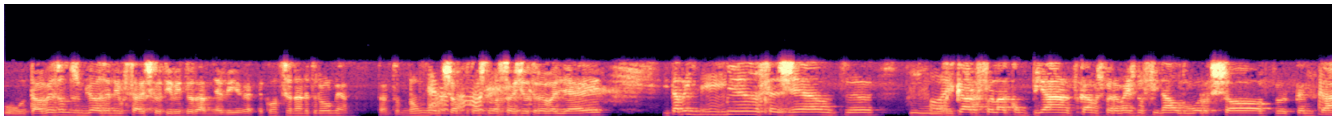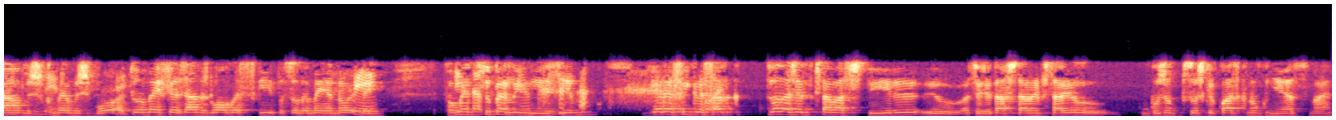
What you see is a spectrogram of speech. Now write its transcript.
o, talvez um dos melhores aniversários que eu tive em toda a minha vida aconteceu naturalmente. Portanto, num É workshop de constelações eu trabalhei e estava imensa gente. O Foi. Ricardo foi lá com o piano, tocámos parabéns no final do workshop, cantámos, comemos boa. A tua mãe fez anos logo a seguir, passou da meia-noite. Foi um momento super lindíssimo. E era foi engraçado que toda a gente que estava a assistir, eu, ou seja, eu estava a festejar o aniversário com um conjunto de pessoas que eu quase que não conheço, não é?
